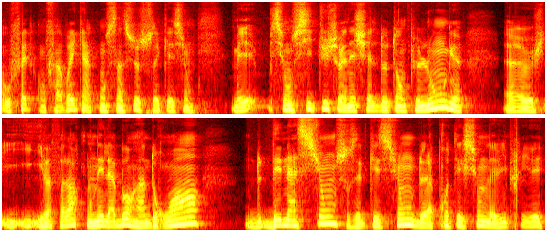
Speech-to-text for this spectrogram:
au fait qu'on fabrique un consensus sur ces questions. Mais si on se situe sur une échelle de temps plus longue, euh, il, va falloir qu'on élabore un droit des nations sur cette question de la protection de la vie privée,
